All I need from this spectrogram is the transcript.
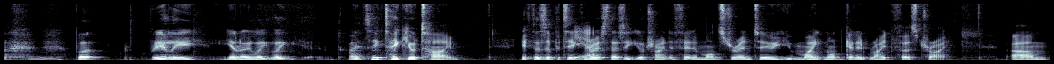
but really, you know, like like I'd say take your time. If there's a particular Yeah. aesthetic you're trying to fit a monster into, you might not get it right first try. Um,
